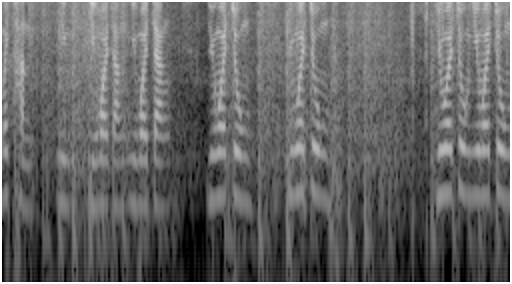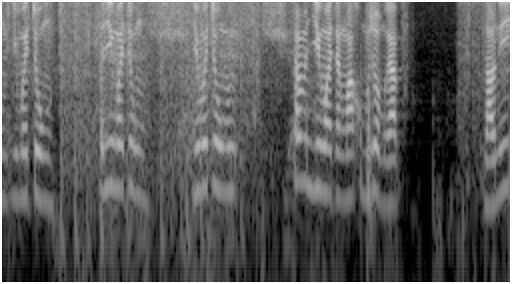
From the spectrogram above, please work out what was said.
ไม่ทันยิงยิงไวจังยิงไวจังยิงไวจุงยิงไวจุงยิงไวจุงยิงไวจุงยิงไวจุงมันยิงไวจุงยิงไวจุงถ้ามันยิงไวจังวะคุณผู้ชมครับเรานี่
